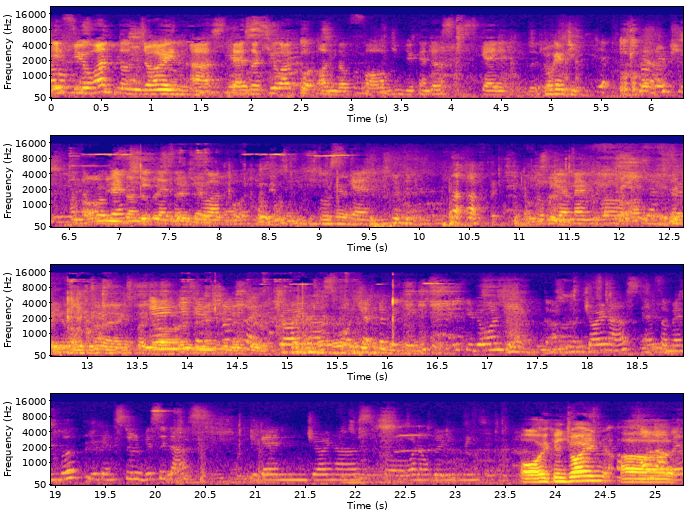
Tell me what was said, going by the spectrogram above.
if you want to join us, there's a QR code on the form. You can just scan it. To Program sheet. On the program sheet, there's a QR code to scan to be a member of the And you can even like join us for chapter meetings. If you don't want to like uh, join us as a member, you can still visit us. You can join us for one of the evenings. Or you can join, uh,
